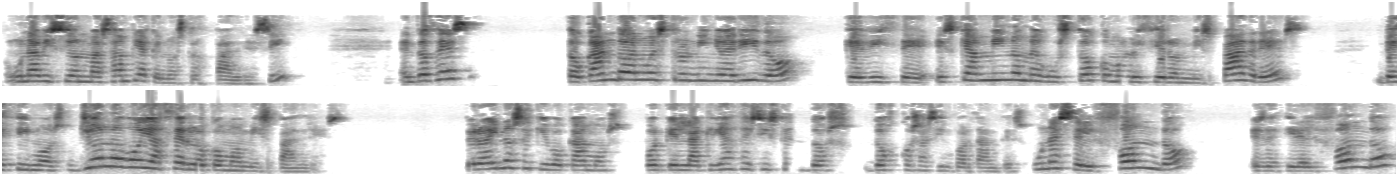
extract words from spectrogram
una visión más amplia que nuestros padres, ¿sí? Entonces, tocando a nuestro niño herido que dice, es que a mí no me gustó como lo hicieron mis padres, decimos, yo no voy a hacerlo como mis padres. Pero ahí nos equivocamos, porque en la crianza existen dos, dos cosas importantes. Una es el fondo, es decir, el fondo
